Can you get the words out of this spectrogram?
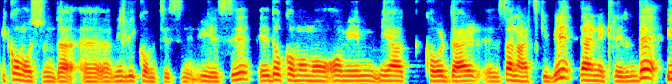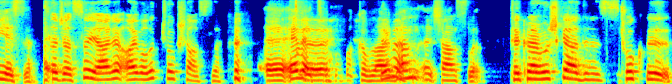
İKOMOS'un da e, Milli Komitesi'nin üyesi. E, Dokomomo, OMİM, MİAK, Korder, e, Sanart gibi derneklerinde üyesi. Kısacası yani Ayvalık çok şanslı. ee, evet, ee, bu bakımlardan e, şanslı. Tekrar hoş geldiniz. Çok e,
